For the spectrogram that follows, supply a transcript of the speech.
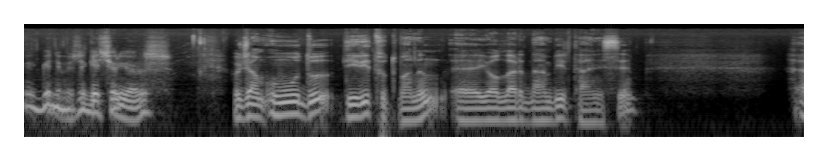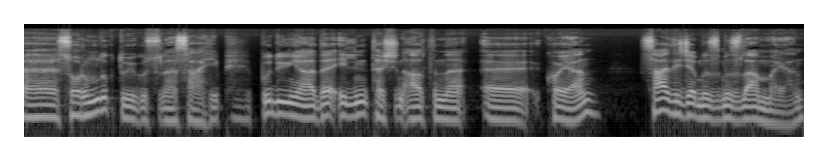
günümüzü geçiriyoruz. Hocam umudu diri tutmanın e, yollarından bir tanesi e, sorumluluk duygusuna sahip, bu dünyada elini taşın altına e, koyan, sadece mızmızlanmayan,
